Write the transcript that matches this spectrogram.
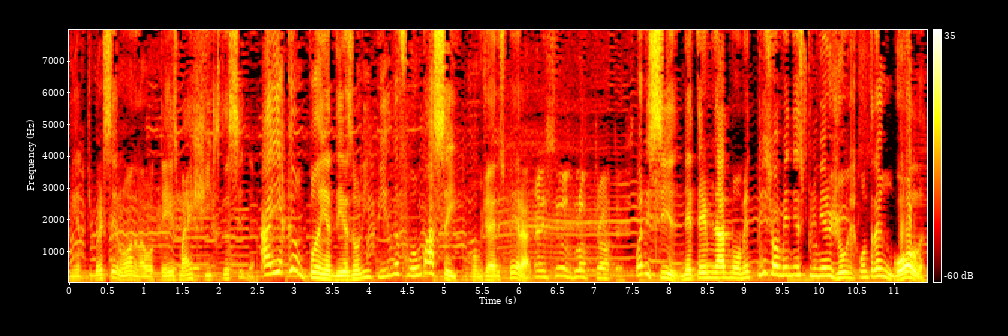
dentro de Barcelona, na hotéis mais chiques da cidade. Aí a campanha deles na Olimpíada foi um passeio, como já era esperado. Parecia os Globetrotters. Parecia, em determinado momento, principalmente nesse primeiro jogo é contra Angola.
